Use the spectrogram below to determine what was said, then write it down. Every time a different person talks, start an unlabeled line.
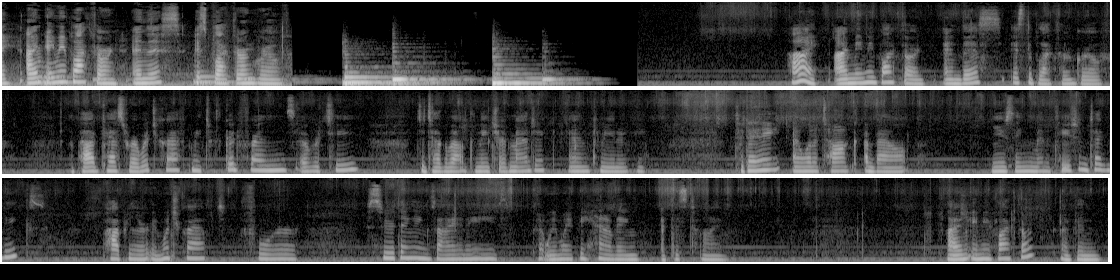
Hi, I'm Amy Blackthorn, and this is Blackthorn Grove. Hi, I'm Amy Blackthorn, and this is the Blackthorn Grove, a podcast where witchcraft meets with good friends over tea to talk about the nature of magic and community. Today, I want to talk about using meditation techniques popular in witchcraft for soothing anxieties that we might be having at this time. I'm Amy Blackthorn. I've been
